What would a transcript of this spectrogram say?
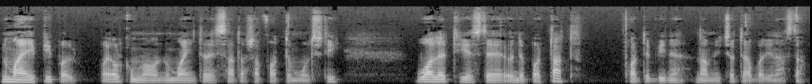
nu mai ai people. Păi oricum nu, nu m-a interesat așa foarte mult, știi? Wallet este îndepărtat, foarte bine, n-am nicio treabă din asta.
